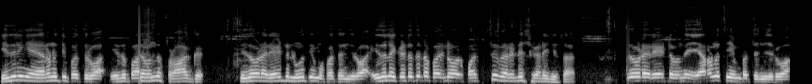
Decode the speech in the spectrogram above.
இது நீங்கள் இரநூத்தி பத்து ரூபா. இது பார்த்து வந்து ஃப்ராக்கு இதோட ரேட்டு நூற்றி முப்பத்தஞ்சு ரூபா. இதில் கிட்டத்தட்ட பார்த்தீங்கன்னா ஒரு பத்து வெரைட்டிஸ் கிடைக்கும் சார் இதோட ரேட்டு வந்து இரநூத்தி எண்பத்தஞ்சு ரூபா.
